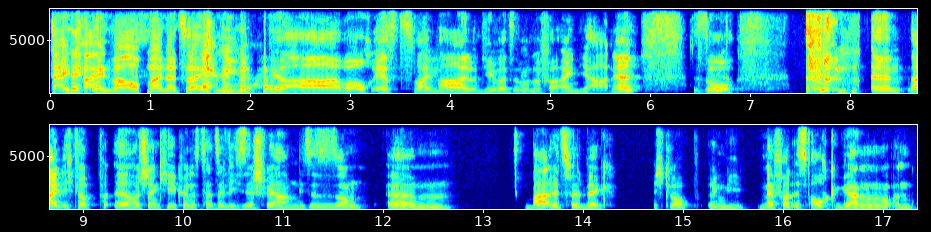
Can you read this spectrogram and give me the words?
Dein Verein war auch mal in der zweiten Liga. ja, aber auch erst zweimal und jeweils immer nur für ein Jahr, ne? So. ähm, nein, ich glaube, äh, Holstein Kiel könnte es tatsächlich sehr schwer haben diese Saison. Ähm, Bartels fällt weg. Ich glaube, irgendwie Meffert ist auch gegangen und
